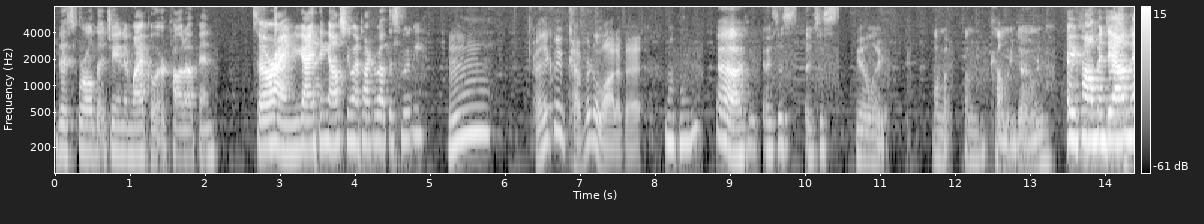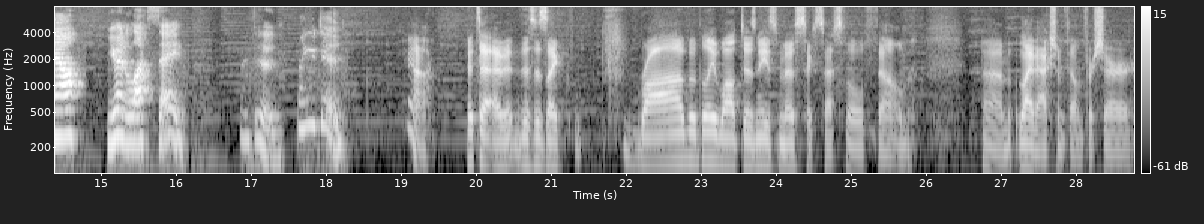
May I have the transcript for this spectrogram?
this world that Jane and Michael are caught up in. So, Ryan, you got anything else you want to talk about this movie? Hmm. I think we've covered a lot of it. Mm-hmm. Yeah, I just I just feel like I'm I'm calming down. Are you calming down now? You had a lot to say. I did. Oh, you did. Yeah, it's a. This is like probably Walt Disney's most successful film, um, live action film for sure.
